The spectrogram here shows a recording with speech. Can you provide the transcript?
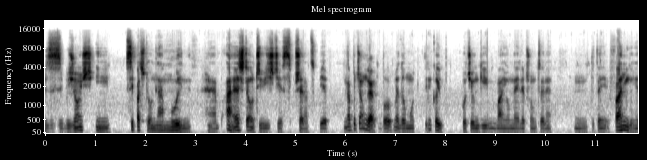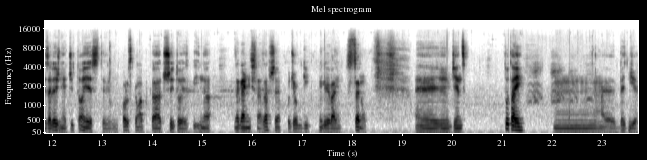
z- wziąć i sypać to na młyn. A resztę oczywiście sprzedać sobie na pociągach, bo wiadomo, tylko i pociągi mają najlepszą cenę. Ym, Tutaj farmingu, niezależnie czy to jest polska mapka, czy to jest inna zagraniczna, zawsze pociągi wygrywają z ceną. E, Więc tutaj e, będzie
